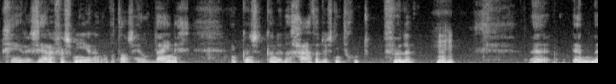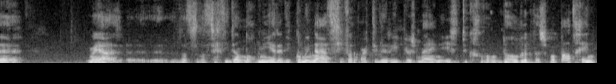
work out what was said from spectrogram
geen reserves meer. Of althans heel weinig. En kun, kunnen de gaten dus niet goed vullen. Mhm. Eh, en, eh, maar ja, eh, wat, wat zegt hij dan nog meer? Die combinatie van artillerie plus mijnen is natuurlijk gewoon dodelijk. Dat is bepaald geen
